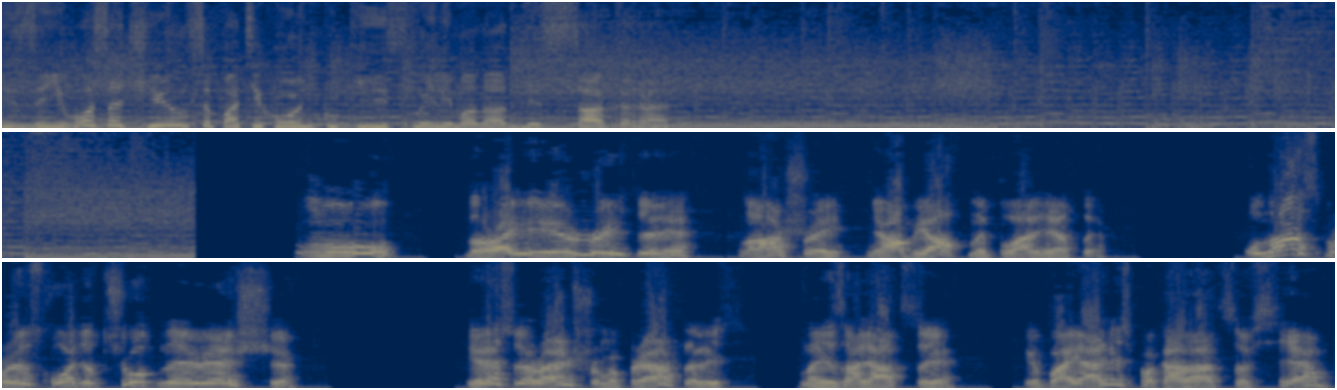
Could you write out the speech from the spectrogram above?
Из-за его сочился потихоньку кислый лимонад без сахара. Ну, дорогие жители нашей необъятной планеты, у нас происходят чудные вещи. Если раньше мы прятались на изоляции и боялись показаться всем,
